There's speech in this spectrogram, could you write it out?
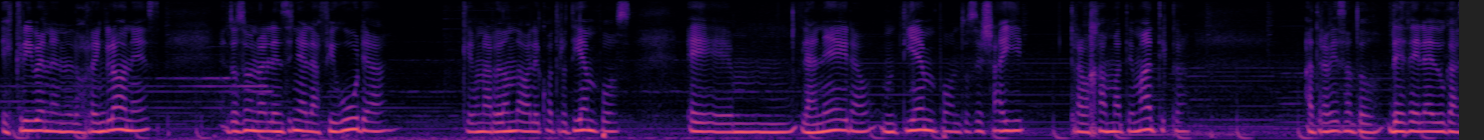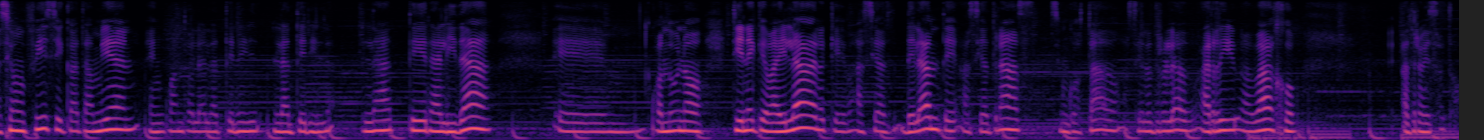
escriben en los renglones, entonces uno le enseña la figura, que una redonda vale cuatro tiempos, eh, la negra un tiempo, entonces ya ahí trabajas matemática, atraviesa todo. Desde la educación física también, en cuanto a la lateralidad, eh, cuando uno tiene que bailar, que hacia adelante, hacia atrás, hacia un costado, hacia el otro lado, arriba, abajo, atraviesa todo.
